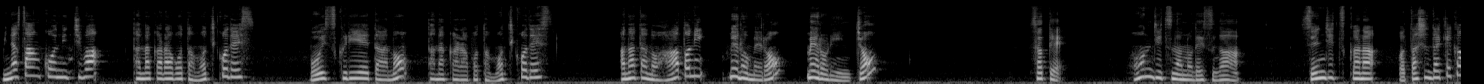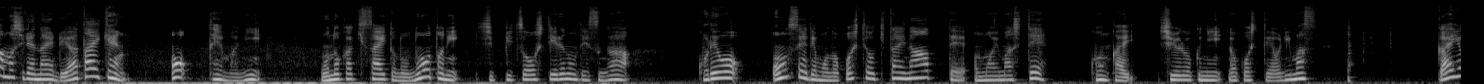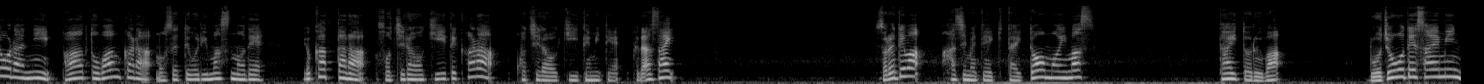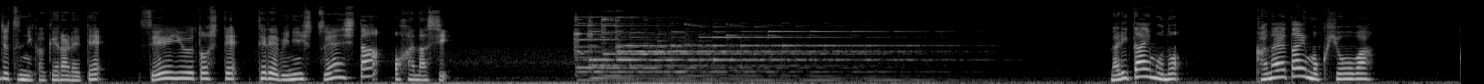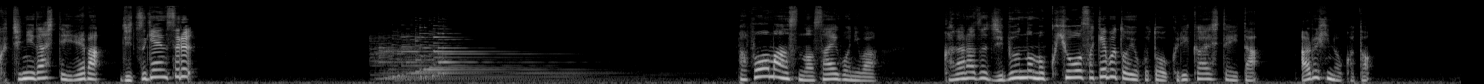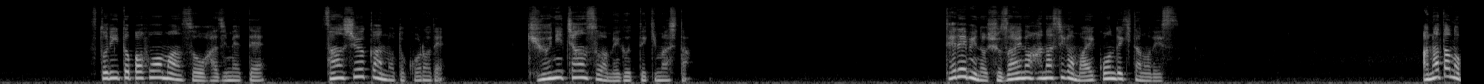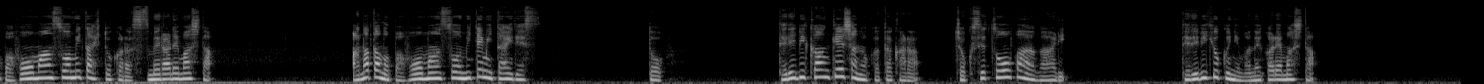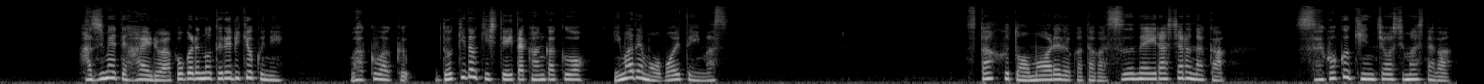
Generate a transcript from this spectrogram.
皆さんこんにちは。田中ラボタもちこです。ボイスクリエイターの田中ラボタもちこです。あなたのハートにメロメロ、メロリンチョ。さて、本日なのですが、先日から私だけかもしれないレア体験をテーマに、物書きサイトのノートに執筆をしているのですが、これを音声でも残しておきたいなって思いまして、今回収録に残しております。概要欄にパート1から載せておりますので、よかったらそちらを聞いてからこちらを聞いてみてください。それでは始めていきたいと思います。タイトルは、路上で催眠術にかけられて声優としてテレビに出演したお話。なりたいもの、叶えたい目標は、口に出していれば実現する。パフォーマンスの最後には、必ず自分の目標を叫ぶということを繰り返していた、ある日のこと。ストリートパフォーマンスを始めて、3週間のところで、急にチャンスは巡ってきました。テレビの取材の話が舞い込んできたのです。あなたのパフォーマンスを見た人から勧められました。あなたのパフォーマンスを見てみたいです。と、テレビ関係者の方から直接オファーがあり、テレビ局に招かれました。初めて入る憧れのテレビ局に、ワクワク、ドキドキしていた感覚を今でも覚えています。スタッフと思われる方が数名いらっしゃる中、すごく緊張しましたが、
